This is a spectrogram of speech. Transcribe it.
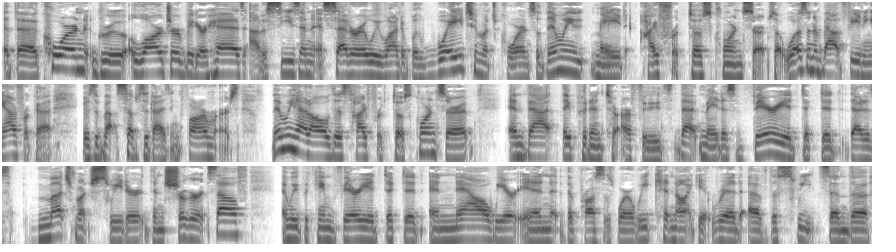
the corn grew larger, bigger heads out of season, etc. We wound up with way too much corn. So then we made high fructose corn syrup. So it wasn't about feeding Africa. It was about subsidizing farmers. Then we had all this high fructose corn syrup and that they put into our foods that made us very addicted. That is much, much sweeter than sugar itself. And we became very addicted. And now we are in the process where we cannot get rid of the sweets and the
